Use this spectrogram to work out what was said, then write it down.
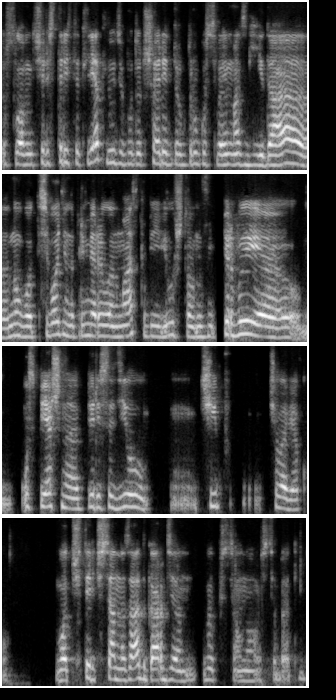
условно, через 30 лет люди будут шерить друг другу свои мозги, да. Ну вот сегодня, например, Илон Маск объявил, что он впервые успешно пересадил чип человеку. Вот 4 часа назад Guardian выпустил новость об этом.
